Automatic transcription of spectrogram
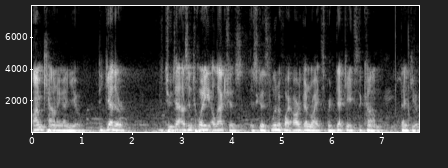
I'm counting on you. Together, the 2020 elections is going to solidify our gun rights for decades to come. Thank you.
